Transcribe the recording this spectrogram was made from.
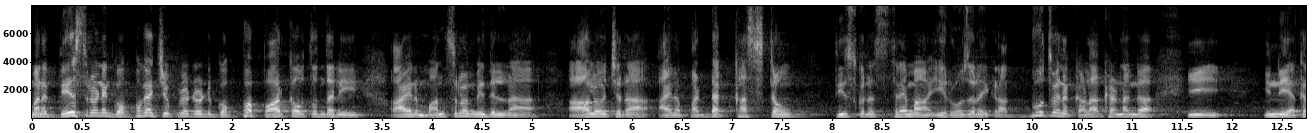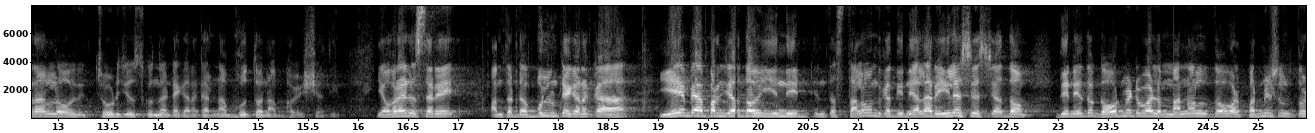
మన దేశంలోనే గొప్పగా చెప్పినటువంటి గొప్ప పార్క్ అవుతుందని ఆయన మనసులో మెదిలిన ఆలోచన ఆయన పడ్డ కష్టం తీసుకున్న శ్రమ ఈ రోజున ఇక్కడ అద్భుతమైన కళాఖండంగా ఈ ఇన్ని ఎకరాల్లో చోటు చేసుకుందంటే కనుక నా భూతో నా భవిష్యత్తు. ఎవరైనా సరే అంత డబ్బులు ఉంటే కనుక ఏం వ్యాపారం చేద్దాం? ఇన్ని ఇంత స్థలం ఉంది కదా దీన్ని ఎలా రియల్ ఎస్టేట్ చేద్దాం? దీన్ని ఏదో గవర్నమెంట్ వాళ్ళ మన్నలతో వాళ్ళ పర్మిషన్లతో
